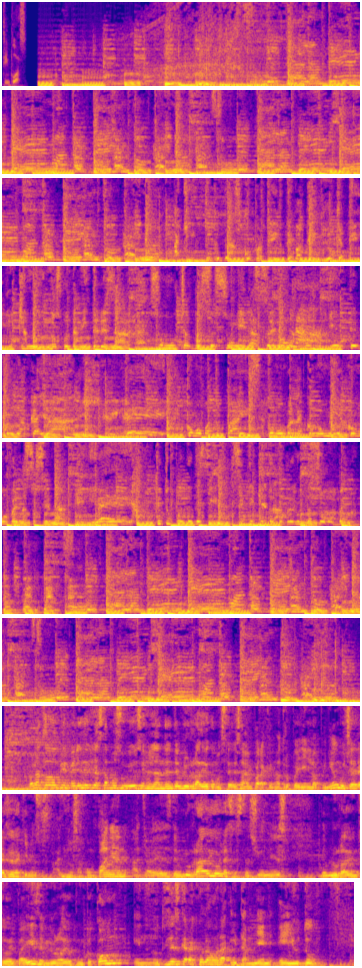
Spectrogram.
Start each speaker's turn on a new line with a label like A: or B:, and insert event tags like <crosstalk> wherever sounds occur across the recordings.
A: 18 plus.
B: Aquí tú podrás compartir, debatir lo que a ti, lo que a mí nos pueda interesar. Son muchas voces unidas en una. ¿Quién te viene a callar? Hey, ¿cómo va tu país? ¿Cómo va la economía? ¿Cómo va la sociedad? Hey, ¿qué tú puedes decir? Si te quedas te preguntas solo ven, ven, ven,
C: estamos subidos en el andén de Blue Radio, como ustedes saben, para que no atropellen la opinión. Muchas gracias a quienes nos acompañan a través de Blue Radio, las estaciones de Blue Radio en todo el país, de BlueRadio.com, en Noticias Caracol ahora y también en YouTube.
